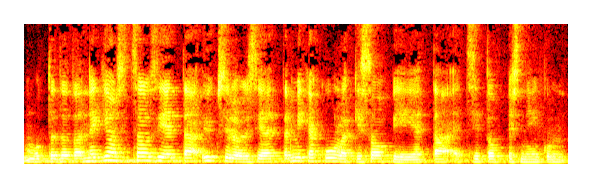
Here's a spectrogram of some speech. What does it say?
Mutta tota, nekin on sitten sellaisia, että yksilöllisiä, että mikä kullekin sopii, että, että sitten oppisi niin kuin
